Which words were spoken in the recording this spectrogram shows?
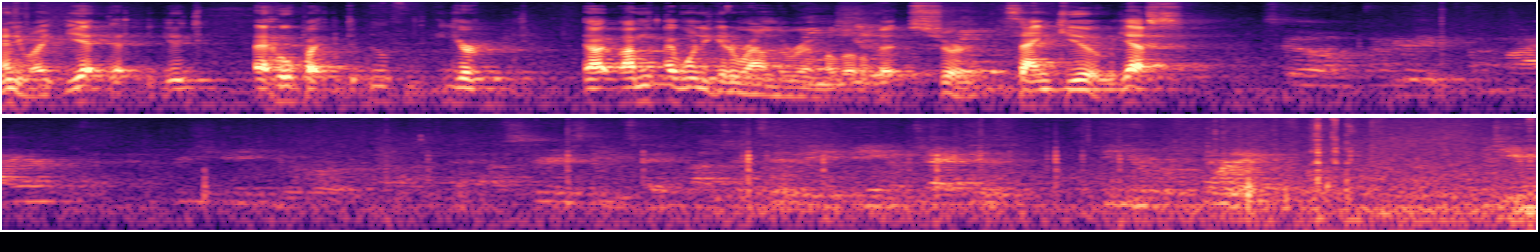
anyway, yeah, I hope I, your I, I'm, I want to get around the room a little bit. Sure. Thank you. Yes. So I really admire and appreciate your, uh, how seriously you take objectivity, being objective in your reporting. Do you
